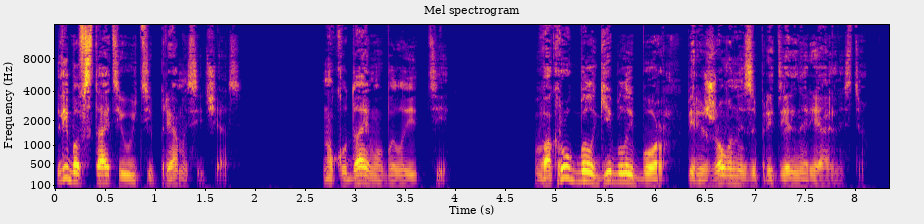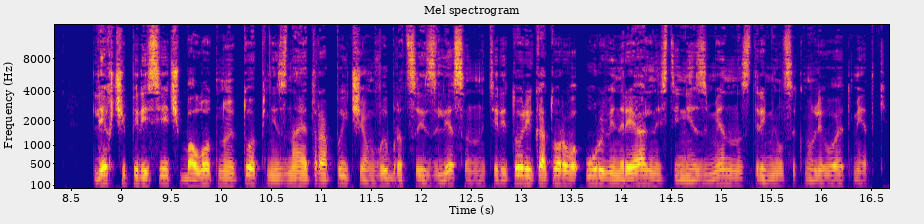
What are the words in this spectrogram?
либо встать и уйти прямо сейчас. Но куда ему было идти? Вокруг был гиблый бор, пережеванный запредельной реальностью. Легче пересечь болотную топь, не зная тропы, чем выбраться из леса, на территории которого уровень реальности неизменно стремился к нулевой отметке.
